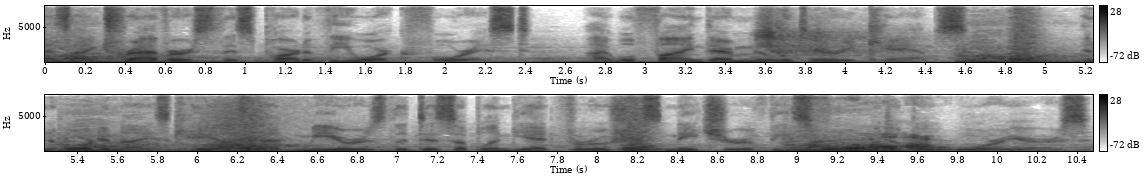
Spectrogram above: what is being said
As I traverse this part of the Orc forest, I will find their military camps and organize chaos that mirrors the disciplined yet ferocious nature of these formidable warriors.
